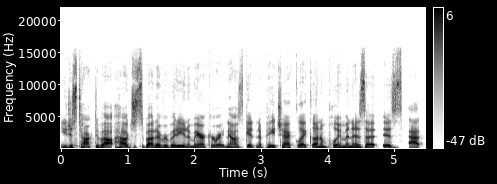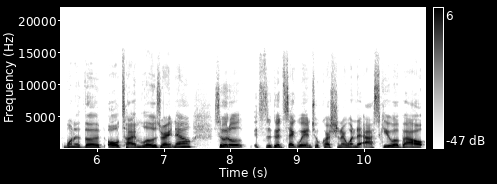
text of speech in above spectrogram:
You just talked about how just about everybody in America right now is getting a paycheck. Like unemployment is at is at one of the all time lows right now. So it'll it's a good segue into a question I wanted to ask you about.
